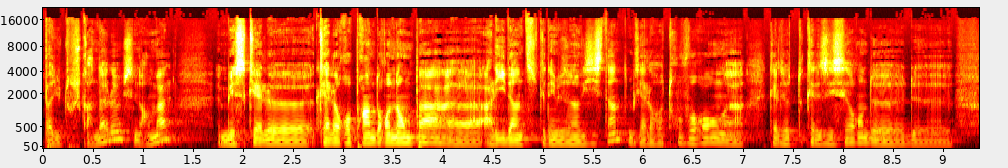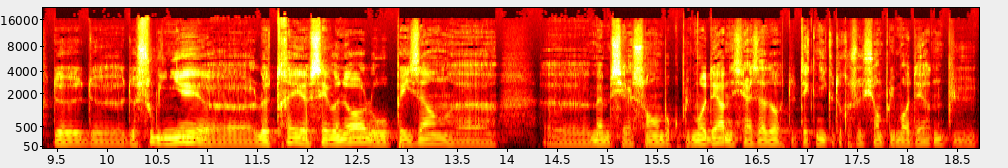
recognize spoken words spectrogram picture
pas du tout scandaleux, c'est normal, mais ce qu'elles reprendront non pas euh, à l'identique des maisons existantes, mais qu'elles retrouveront, euh, qu'elles essaieront de, de, de, de souligner euh, le trait sévenol ou paysan euh, même si elles sont beaucoup plus modernes et si elles adoptent des techniques de construction plus modernes, plus,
